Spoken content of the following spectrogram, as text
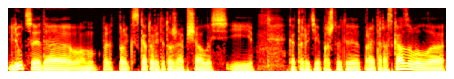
Люция, да, с которой ты тоже общалась, и которая тебе про что то про это рассказывала,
